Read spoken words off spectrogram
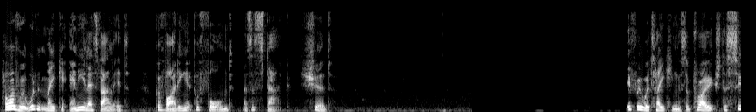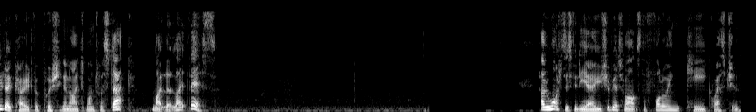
However, it wouldn't make it any less valid, providing it performed as a stack should. If we were taking this approach, the pseudocode for pushing an item onto a stack might look like this. Having watched this video, you should be able to answer the following key question.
